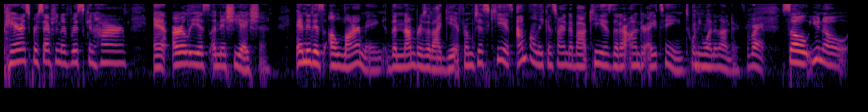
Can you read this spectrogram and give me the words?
parents' perception of risk and harm, and earliest initiation. And it is alarming the numbers that I get from just kids. I'm only concerned about kids that are under 18, 21 mm-hmm. and under. Right. So, you know,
